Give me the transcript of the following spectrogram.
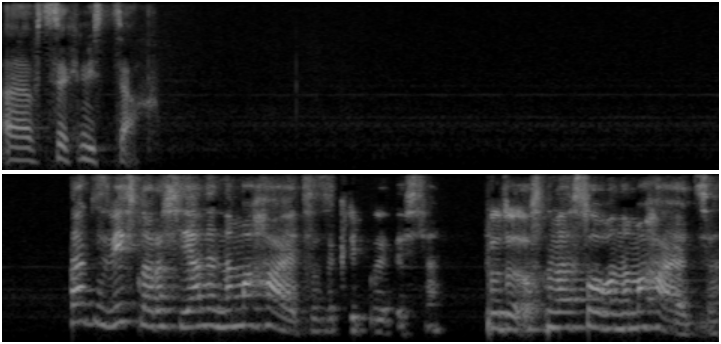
е, в цих місцях? Так, звісно, росіяни намагаються закріпитися. Тут основне слово намагаються.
